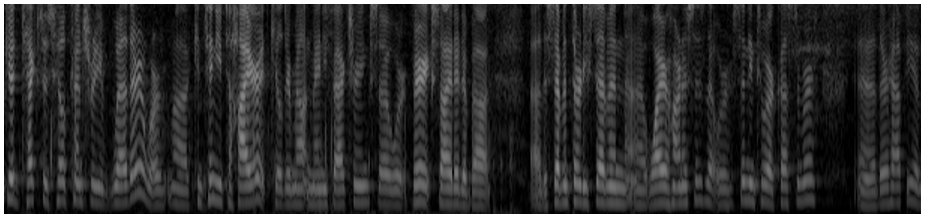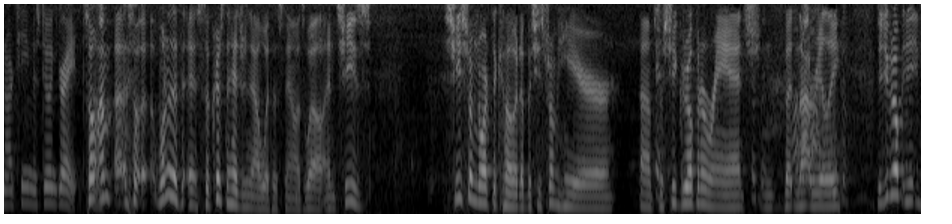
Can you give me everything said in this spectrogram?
good Texas hill country weather. We're uh, continue to hire at Killdeer Mountain Manufacturing, so we're very excited about uh, the 737 uh, wire harnesses that we're sending to our customer. Uh, they're happy, and our team is doing great. So I'm uh, so uh, one of the th- so Kristin Hedger's now with us now as well, and she's she's from North Dakota, but she's from here. Um, so she grew up in a ranch, and, but not really. Did you grow up? Did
